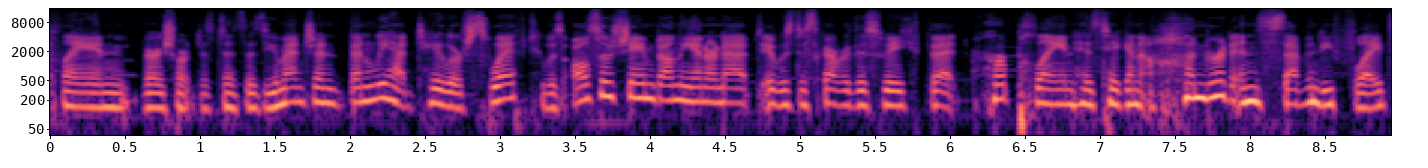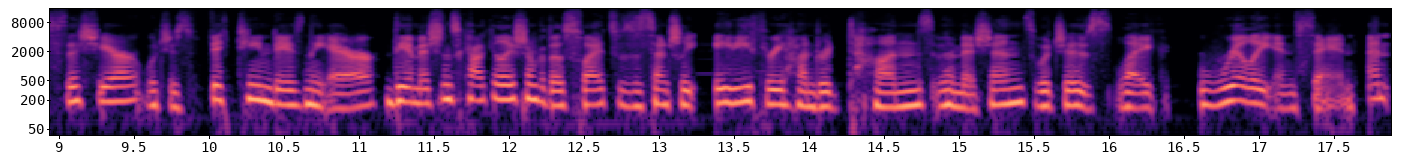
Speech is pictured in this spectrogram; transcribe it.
plane very short distance, as you mentioned. Then we had Taylor Swift, who was also shamed on the internet. It was discovered this week that her plane has taken 170 flights this year, which is 15 days in the air. The emissions calculation for those flights was essentially 8,300 tons of emissions, which is like really insane. And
